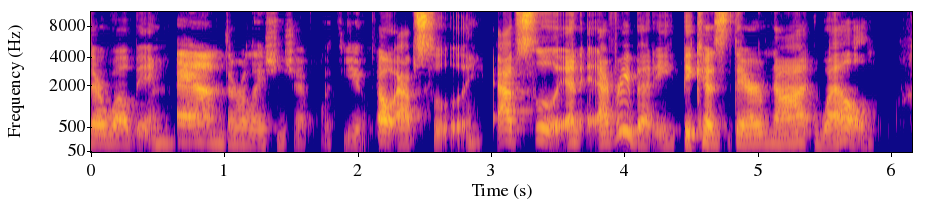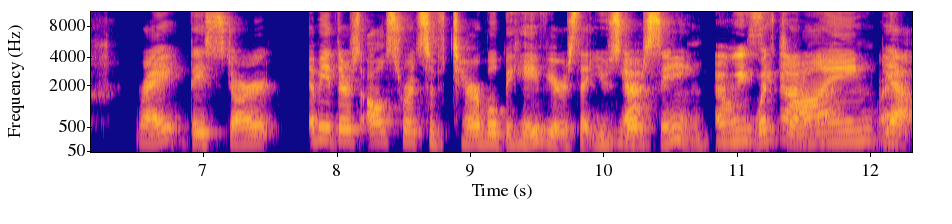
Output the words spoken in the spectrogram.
their well being. and the relationship with you. Oh, absolutely. Absolutely. And everybody, because they're not well, right? They start, I mean, there's all sorts of terrible behaviors that you start Yeah. seeing. And we see that a lot, Withdrawing. right? Yeah.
